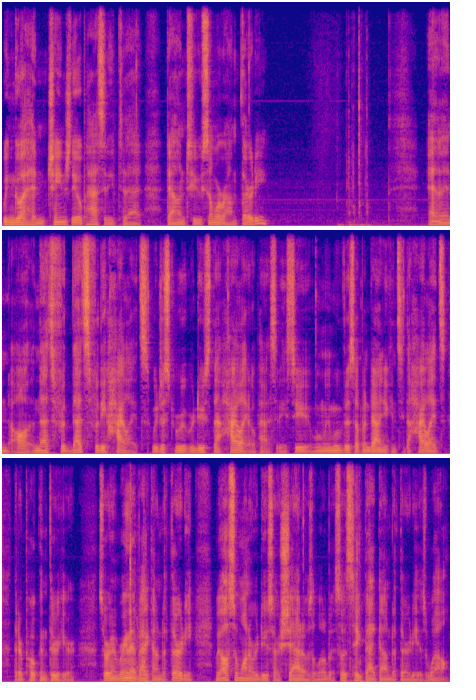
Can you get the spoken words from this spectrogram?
We can go ahead and change the opacity to that down to somewhere around 30 and then all and that's for that's for the highlights we just re reduce the highlight opacity see when we move this up and down you can see the highlights that are poking through here so we're going to bring that back down to 30 we also want to reduce our shadows a little bit so let's take that down to 30 as well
